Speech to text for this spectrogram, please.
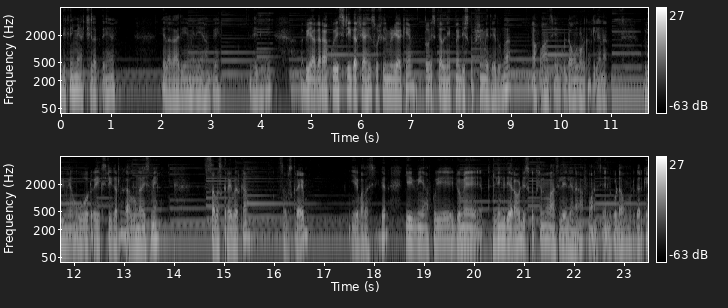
दिखने में अच्छे लगते हैं। ये लगा दिए मैंने यहाँ पे, ले लिए। अभी अगर आपको ये स्टिकर चाहे सोशल मीडिया के तो इसका लिंक मैं डिस्क्रिप्शन में दे दूँगा। आप वहाँ से इनको डाउनलोड कर लेना। अभी मैं और एक स्टिकर लगा लूँगा इसमें, सब्सक्राइबर का, सब्सक्राइब। ये वाला स्टिकर ये भी आपको, ये जो मैं लिंक दे रहा हूँ डिस्क्रिप्शन में, वहाँ से ले लेना आप, वहाँ से इनको डाउनलोड करके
